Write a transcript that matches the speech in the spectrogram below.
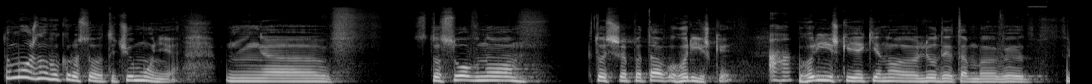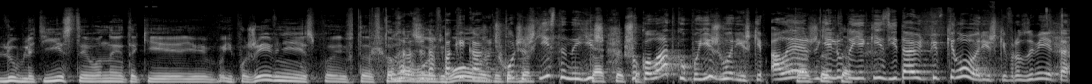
то можна використовувати. Чому ні? Стосовно, хтось ще питав, горішки. Ага. Горішки, які ну, люди там е, люблять їсти, вони такі і, поживні, і сп- і вта- Ну, зараз же втамовують навпаки голод. кажуть, хочеш далі. їсти, не їж Так, так, так. шоколадку, поїж горішків. Але Так, ж так, є люди, так. які з'їдають півкіло горішків, розумієте?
